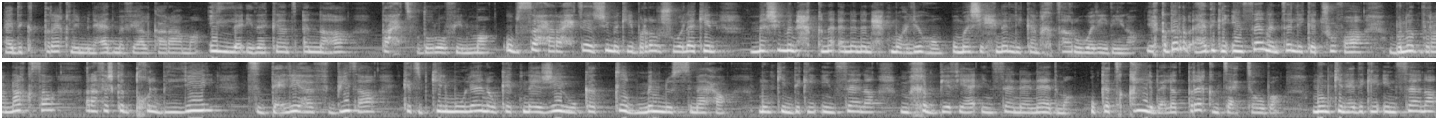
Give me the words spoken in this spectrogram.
هذيك الطريق اللي من عدم فيها الكرامة إلا إذا كانت أنها طاحت في ظروف ما. وبصح راه حتى شي ما كيبررش ولكن ماشي من حقنا أننا نحكموا عليهم وماشي حنا اللي كنختاروا والدينا. يقدر هذيك الإنسانة أنت اللي كتشوفها بنظرة ناقصة راه فاش كتدخل بالليل تسد عليها في بيتها كتبكي المولانة وكتناجيه وكتطلب منه السماحة. ممكن ديك الإنسانة مخبية فيها إنسانة نادمة وكتقلب على الطريق نتاع التوبة. ممكن هذيك الإنسانة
